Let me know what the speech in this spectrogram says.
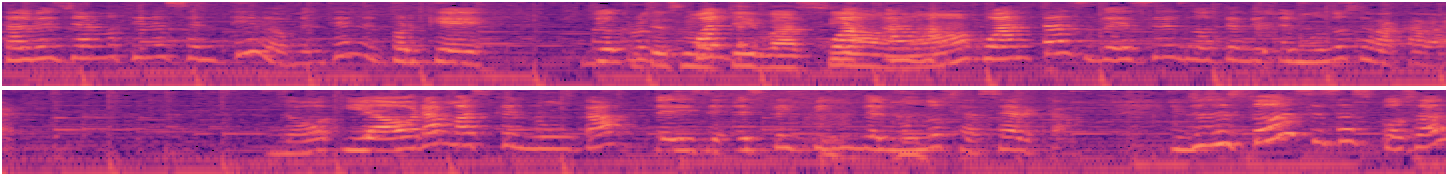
Tal vez ya no tiene sentido, ¿me entiendes? Porque yo creo que... ¿cuánta- Desmotivación, cua- ajá, ¿no? ¿Cuántas veces no te el mundo se va a acabar? ¿No? Y ahora más que nunca te dice, es que el fin del mundo se acerca. Entonces todas esas cosas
